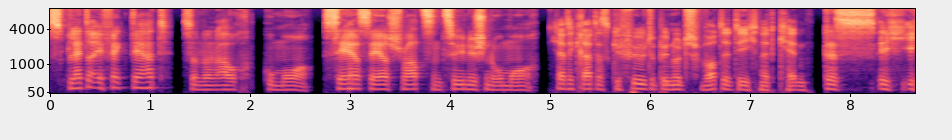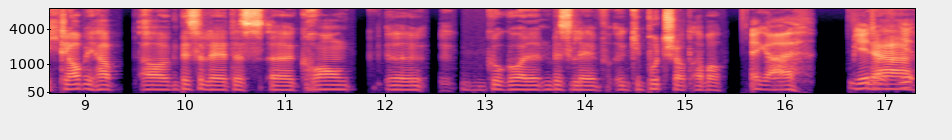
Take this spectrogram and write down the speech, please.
Splatter-Effekte hat, sondern auch Humor. Sehr, sehr schwarzen, zynischen Humor. Ich hatte gerade das Gefühl, du benutzt Worte, die ich nicht kenne. Das, ich, ich glaube, ich habe auch ein bisschen das äh, Grand äh, Gogol ein bisschen gebutschert, aber Egal. Jeder, Ja. je,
